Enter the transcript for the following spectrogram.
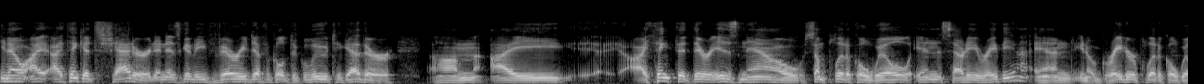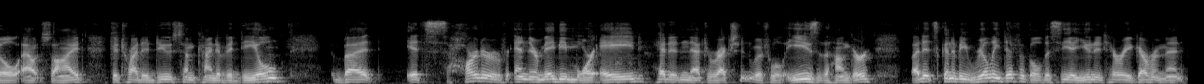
You know, I, I think it's shattered and it's going to be very difficult to glue together. Um, I I think that there is now some political will in Saudi Arabia and you know greater political will outside to try to do some kind of a deal, but it's harder, and there may be more aid headed in that direction, which will ease the hunger. But it's going to be really difficult to see a unitary government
